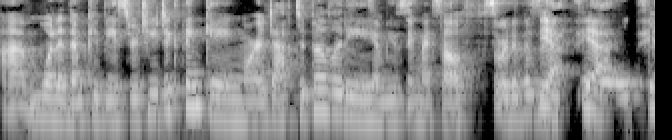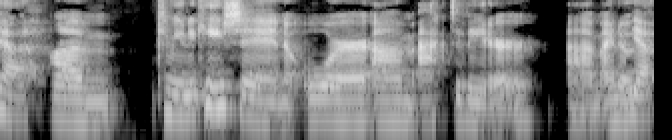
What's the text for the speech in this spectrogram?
um, one of them could be strategic thinking or adaptability. I'm using myself sort of as yeah, yeah, yeah. Um, communication or um, activator. Um, I know Yeah.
